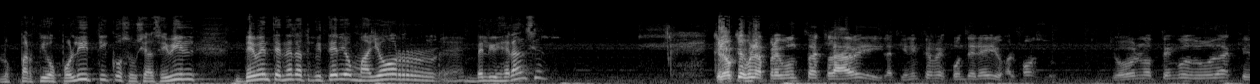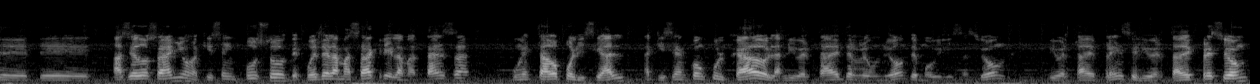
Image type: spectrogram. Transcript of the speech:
los partidos políticos, sociedad civil, deben tener a tu criterio mayor beligerancia. Creo que es una pregunta clave y la tienen que responder ellos, Alfonso. Yo no tengo duda que desde hace dos años aquí se impuso, después de la masacre y la matanza, un estado policial. Aquí se han conculcado las libertades de reunión, de movilización, libertad de prensa y libertad de expresión.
